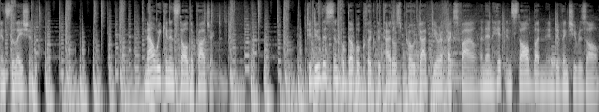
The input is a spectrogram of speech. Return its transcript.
Installation. Now we can install the project. To do this simple double click the titles pro.drfx file and then hit install button in DaVinci Resolve.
